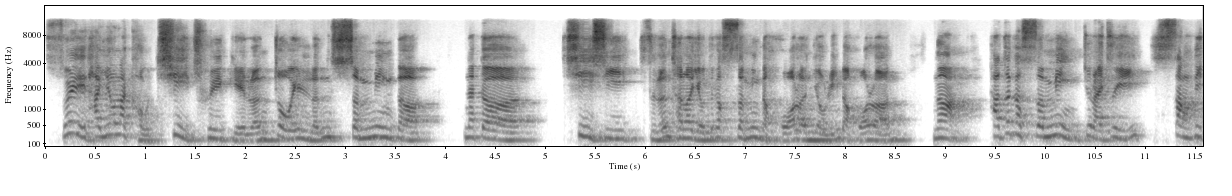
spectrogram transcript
所以他用那口气吹给人，作为人生命的那个气息，使人成了有这个生命的活人，有灵的活人。那他这个生命就来自于上帝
